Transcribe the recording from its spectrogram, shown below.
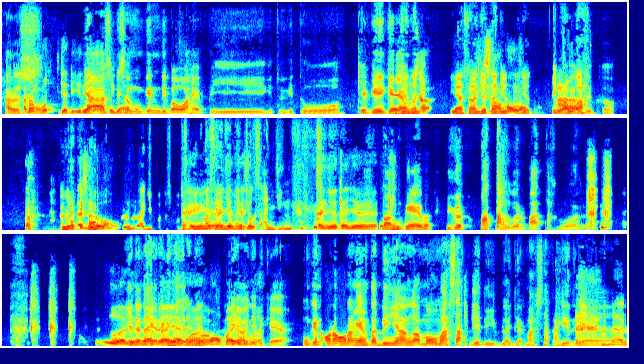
harus Karena mood jadi ya sebisa kan. mungkin dibawa happy gitu-gitu. Ya kayak kayak Jangan- misal- Ya, lanjut lanjut. iya Au, ah. gitu. Lu lu sama. lu lagi putus-putus gini masih aja Lanjut, ngejokes anjing. Lanjut aja. Bangke, Bang. Igor patah, Gor patah, Gor. Waduh, Iya dan akhirnya kita ya, lanjut. jadi, apa iya, ini, jadi kayak mungkin orang-orang yang tadinya nggak mau masak jadi belajar masak akhirnya. Bener,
